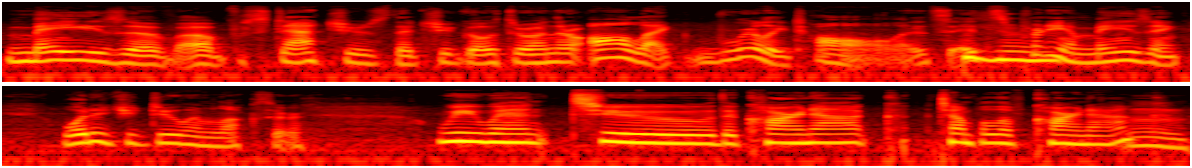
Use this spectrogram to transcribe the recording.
maze of, of statues that you go through, and they're all like really tall. It's it's Mm-hmm. pretty amazing. What did you do in Luxor? We went to the Karnak Temple of Karnak. Mm.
